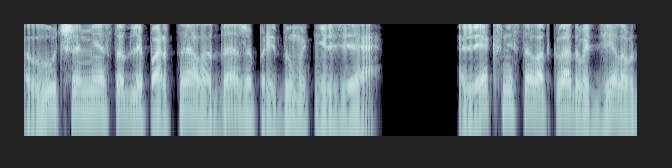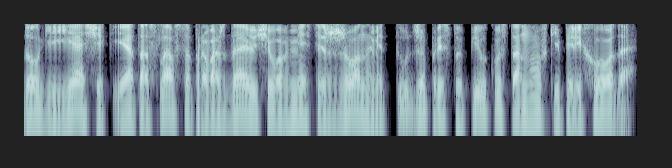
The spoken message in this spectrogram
Лучше места для портала даже придумать нельзя. Лекс не стал откладывать дело в долгий ящик и, отослав сопровождающего вместе с женами, тут же приступил к установке перехода.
